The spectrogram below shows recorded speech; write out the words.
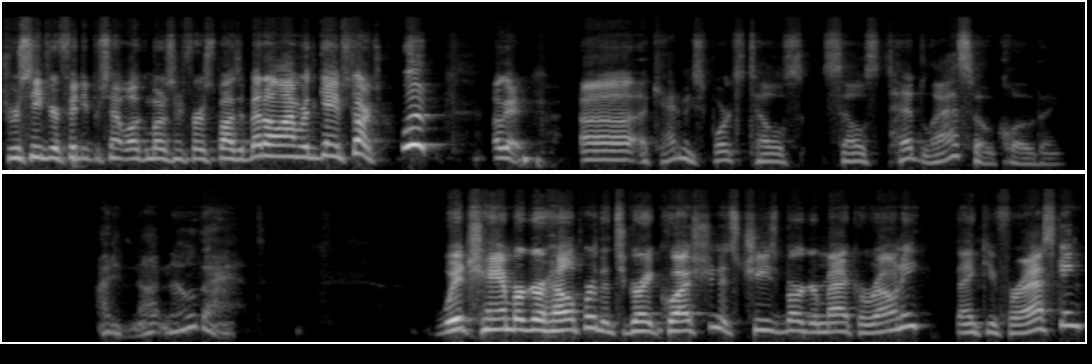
to receive your 50% welcome bonus on your first deposit. Bet online where the game starts. Woo! Okay. Uh, Academy Sports tells sells Ted Lasso clothing. I did not know that. Which hamburger helper? That's a great question. It's cheeseburger macaroni. Thank you for asking.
